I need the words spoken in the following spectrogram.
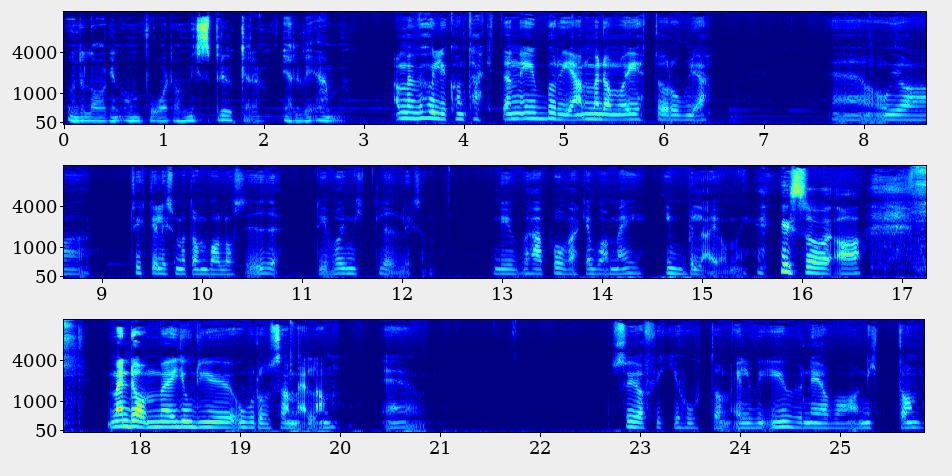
under lagen om vård av missbrukare, LVM. Ja, men vi höll ju kontakten i början men de var jätteoroliga. Eh, och jag tyckte liksom att de bara la sig i. Det var ju mitt liv liksom. Det här påverkar bara mig, inbillar jag mig. Så ja. Men de eh, gjorde ju orosanmälan. Eh, så jag fick ju hot om LVU när jag var 19.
